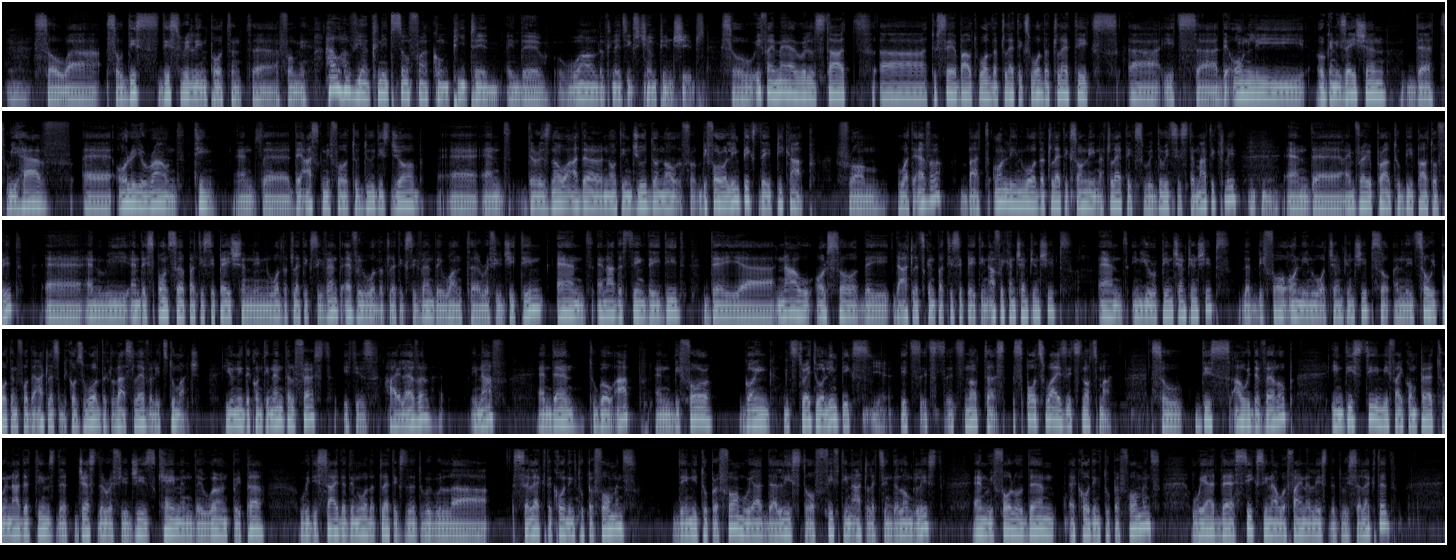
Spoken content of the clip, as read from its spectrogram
So, uh, so this this really important uh, for me. How have your athletes so far competed in the World Athletics Championships? So, if I may, I will start uh, to say about World Athletics. World Athletics, uh, it's uh, the only organization that we have uh, all year round team, and uh, they asked me for to do this job, uh, and there is no other, not in judo, no. For, before Olympics, they pick up from whatever but only in world athletics, only in athletics, we do it systematically, mm-hmm. and uh, I'm very proud to be part of it. Uh, and we and they sponsor participation in World Athletics event. Every World Athletics event, they want a refugee team. And another thing they did, they uh, now also they the athletes can participate in African championships and in European championships that before only in world championships. So, and it's so important for the athletes because world class level, it's too much. You need the continental first. It is high level enough. And then to go up and before going straight to Olympics, yeah. it's, it's, it's not, uh, sports wise, it's not smart. So this how we develop. In this team, if I compare to another teams that just the refugees came and they weren't prepared, we decided in World Athletics that we will uh, select according to performance. They need to perform. We had a list of 15 athletes in the long list, and we followed them according to performance. We had uh, six in our final list that we selected.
